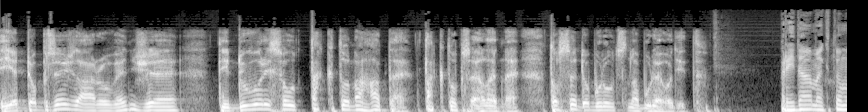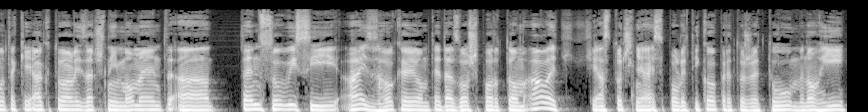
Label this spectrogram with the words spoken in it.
je dobře zároveň, že ty důvody jsou takto nahaté, takto přehledné. To se do budoucna bude hodit. Pridáme k tomu taký aktualizačný moment a ten súvisí aj s hokejom, teda so športom, ale čiastočne aj s politikou, pretože tu mnohí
